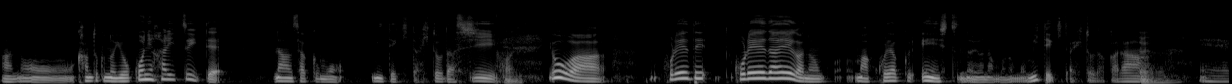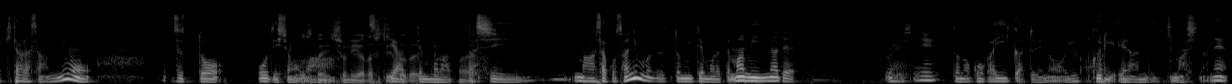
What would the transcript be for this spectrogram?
あのー監督の横に張り付いて何作も見てきた人だし、要はこれで是枝映画の、まあ、子役演出のようなものも見てきた人だから、えー北原さんにもずっとオーディションは付き合ってもらったし、まあ朝子さんにもずっと見てもらって、まあ、みんなで、そうですね。どの子がいいかというのをゆっくり選んでいきましたね。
